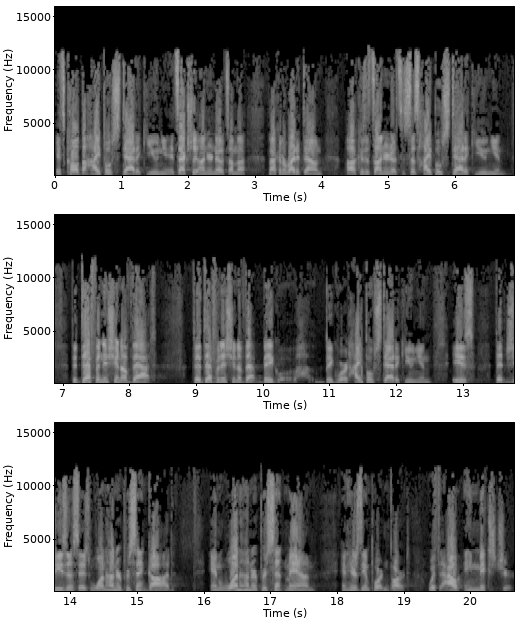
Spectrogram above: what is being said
It's called the hypostatic union. It's actually on your notes. I'm not, not going to write it down uh, because it's on your notes. It says hypostatic union. The definition of that, the definition of that big, big word, hypostatic union, is that Jesus is 100% God and 100% man. And here's the important part without a mixture.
